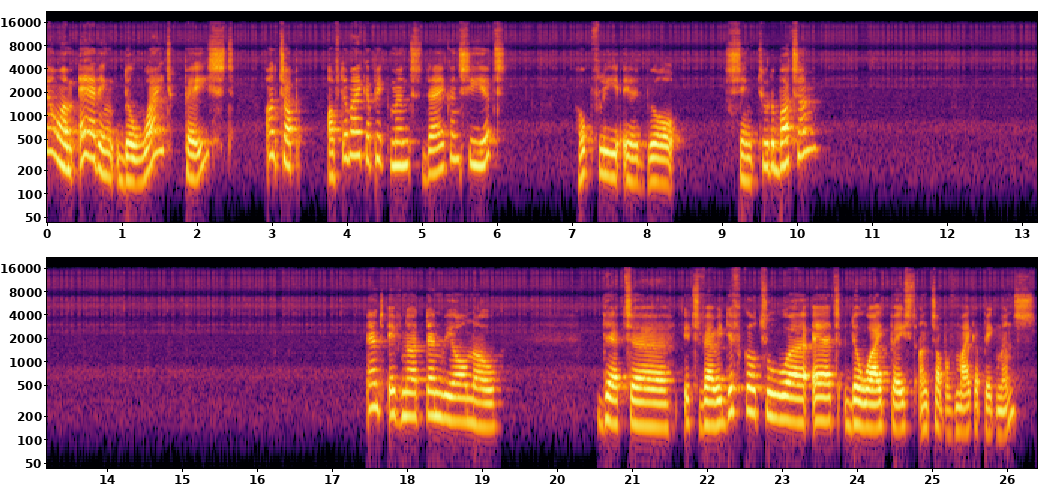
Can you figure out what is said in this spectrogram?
Now I'm adding the white paste on top of the mica pigment. There you can see it. Hopefully it will sink to the bottom. And if not then we all know that uh, it's very difficult to uh, add the white paste on top of mica pigments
